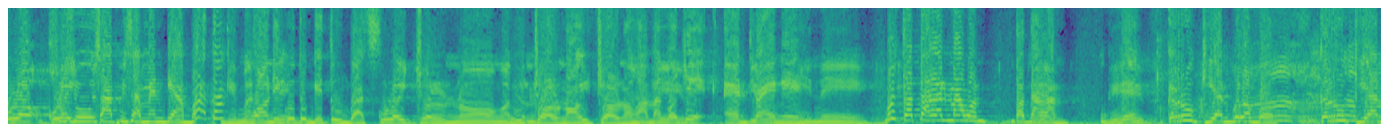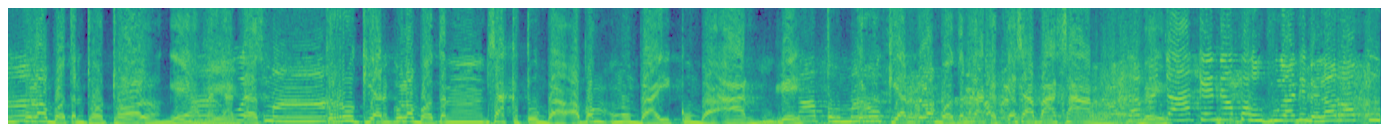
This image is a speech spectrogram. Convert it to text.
Kula kula susu sapi sampean ki ambak ta? Nggih, Kok niku tuh nggih tumbas. kula ijolno ngoten. Ijolno ijolno sampean kok cek entenge. Wis totalan mawon, totalan. Nggih. Kerugian kula mbok kerugian kula mboten dodol, nggih, Mak. Kerugian kula mboten saged tumbal apa ngumbahi kumbaan, nggih. Kerugian kula mboten saged ke pasar. Sampe Nggih. cakene apa hubungane mbek loroku?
